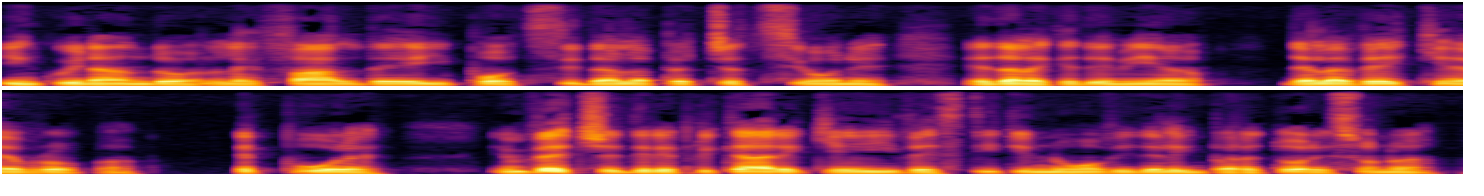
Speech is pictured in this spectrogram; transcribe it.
inquinando le falde e i pozzi della percezione e dell'accademia della vecchia Europa. Eppure, invece di replicare che i vestiti nuovi dell'imperatore sono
